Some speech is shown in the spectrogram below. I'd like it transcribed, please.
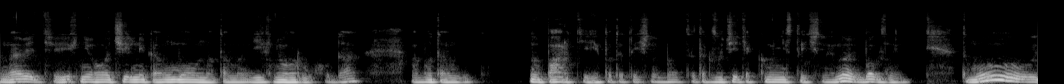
навіть їхнього очільника, умовно, там, їхнього руху, да? або там ну, партії гіпотетично, бо це так звучить як комуністичне. Ну і Бог з ним. Тому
